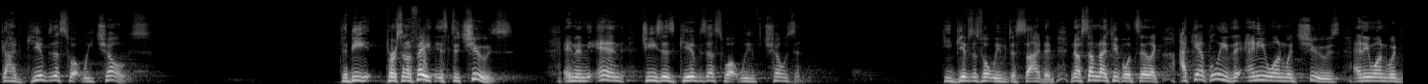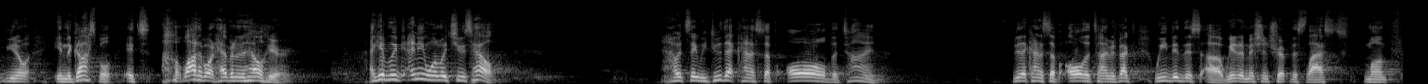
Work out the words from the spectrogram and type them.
God gives us what we chose. To be person of faith is to choose. And in the end, Jesus gives us what we've chosen. He gives us what we've decided. Now, sometimes people would say, like, I can't believe that anyone would choose, anyone would, you know, in the gospel, it's a lot about heaven and hell here. I can't believe anyone would choose hell. And I would say we do that kind of stuff all the time. We do that kind of stuff all the time. In fact, we did this, uh, we had a mission trip this last month,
